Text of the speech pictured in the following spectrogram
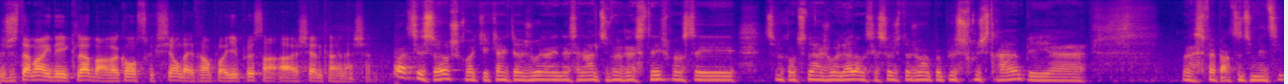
justement avec des clubs en reconstruction, d'être employé plus en AHL qu'en NHL? Oui, c'est ça. Je crois que quand tu as joué dans les nationales, tu veux rester. Je pense que tu veux continuer à jouer là. Donc, c'est ça, c'est toujours un peu plus frustrant. Puis, euh, ça fait partie du métier.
